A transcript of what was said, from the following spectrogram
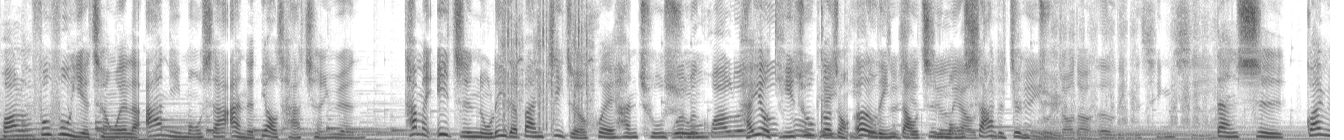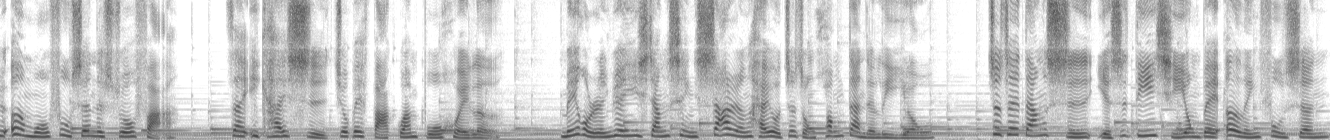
华伦夫妇也成为了阿尼谋杀案的调查成员。他们一直努力的办记者会和出书，还有提出各种恶灵导致谋杀的证据。遭到恶灵的侵袭，但是关于恶魔附身的说法，在一开始就被法官驳回了。没有人愿意相信杀人还有这种荒诞的理由。这在当时也是第一起用被恶灵附身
